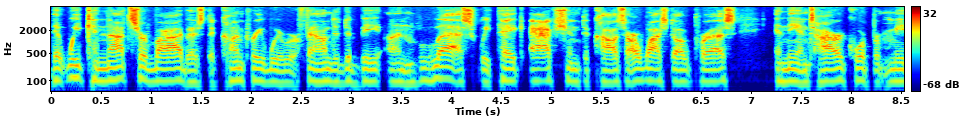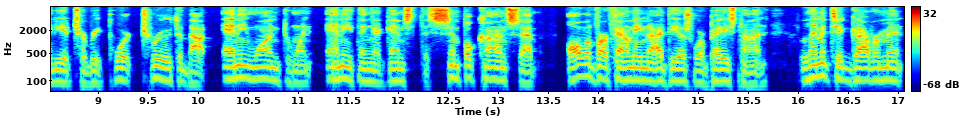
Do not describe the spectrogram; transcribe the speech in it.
that we cannot survive as the country we were founded to be unless we take action to cause our watchdog press and the entire corporate media to report truth about anyone doing anything against the simple concept all of our founding ideas were based on limited government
